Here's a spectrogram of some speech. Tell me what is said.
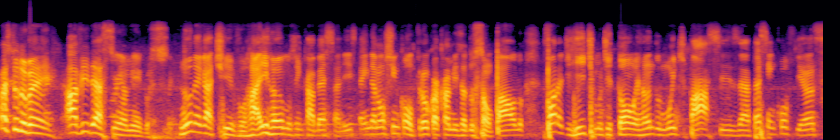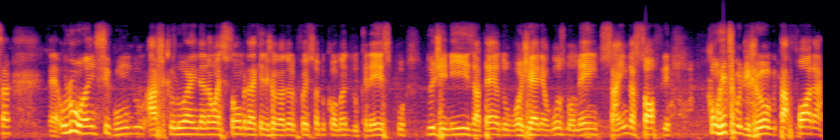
Mas tudo bem, a vida é assim, amigos. No negativo, Raí Ramos encabeça a lista, ainda não se encontrou com a camisa do São Paulo, fora de ritmo, de tom, errando muitos passes, até sem confiança. É, o Luan em segundo, acho que o Luan ainda não é sombra daquele jogador que foi sob o comando do Crespo, do Diniz, até do Rogério em alguns momentos, ainda sofre com ritmo de jogo, tá fora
